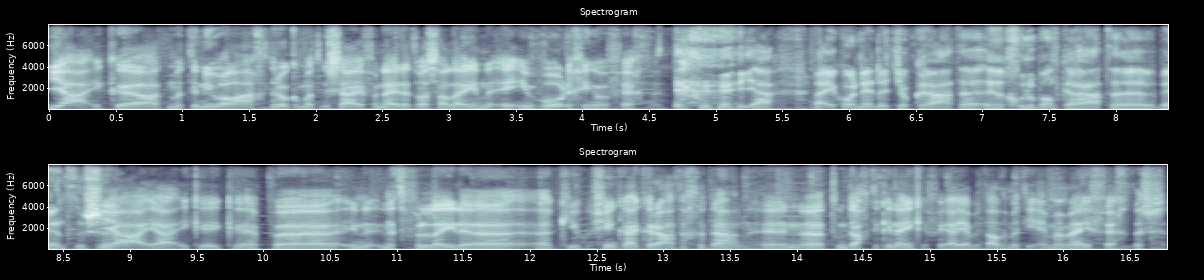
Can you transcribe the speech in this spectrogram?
Ja, ik uh, had me er nu al aangetrokken, maar toen zei je van nee, dat was alleen in woorden gingen we vechten. ja, nou, ik hoor net dat je op karate, een groene band karate bent. Dus, uh... Ja, ja ik, ik heb uh, in, in het verleden uh, Kyokushinkai karate gedaan. En toen dacht ik in één keer van ja, jij bent altijd met die MMA-vechters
